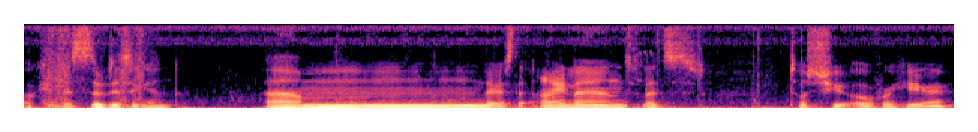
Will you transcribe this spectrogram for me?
Okay, let's do this again. Um, there's the island. Let's toss you over here.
